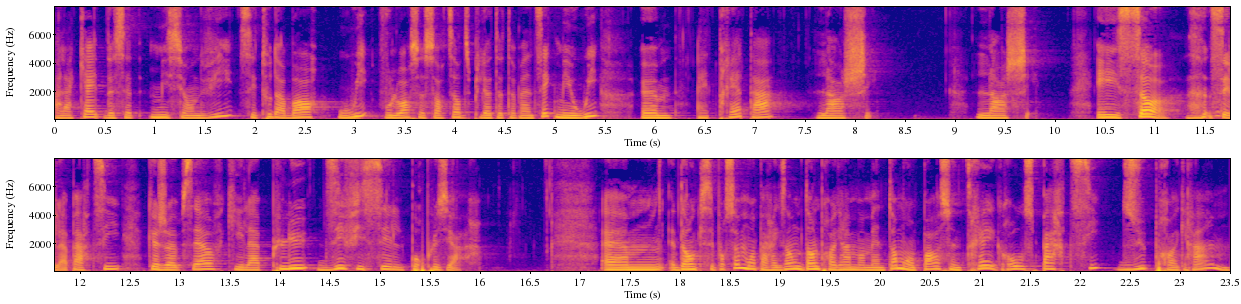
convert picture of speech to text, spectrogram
à la quête de cette mission de vie, c'est tout d'abord, oui, vouloir se sortir du pilote automatique, mais oui, être prête à lâcher. Lâcher. Et ça, c'est la partie que j'observe qui est la plus difficile pour plusieurs. Euh, donc, c'est pour ça, moi, par exemple, dans le programme Momentum, on passe une très grosse partie du programme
